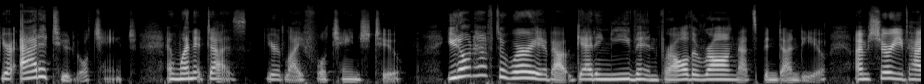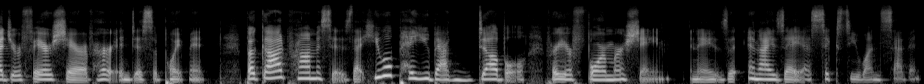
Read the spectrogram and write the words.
your attitude will change. And when it does, your life will change too. You don't have to worry about getting even for all the wrong that's been done to you. I'm sure you've had your fair share of hurt and disappointment. But God promises that He will pay you back double for your former shame in Isaiah 61 7.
